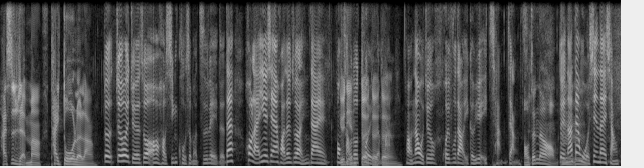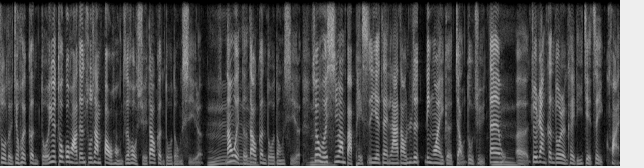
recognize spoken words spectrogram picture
还是人嘛，太多了啦。对，就会觉得说，哦，好辛苦什么之类的。但后来因为现在华灯初上已经在风潮都退了嘛，对对对，好，那我就恢复到一个月一场这样子。哦，真的哦。对，那但我现在想做的就会更多，因为透过华灯初上爆红之后，学到更多东西了。嗯，然后我也得到更多东西了，所以我会希望把陪侍业再拉到另另外一个角度去，但呃，就让更多人可以理解这一块。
